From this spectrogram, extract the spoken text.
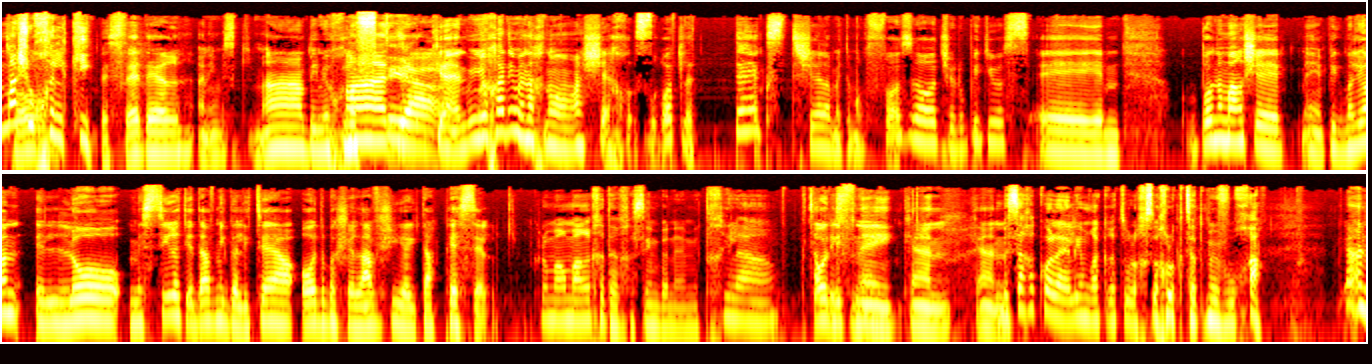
משהו טוב. חלקי. בסדר, אני מסכימה, במיוחד... מפתיע. כן, במיוחד אם אנחנו ממש חוזרות לטקסט של המטמורפוזות, של אופידיוס. אה, בוא נאמר שפיגמליון אה, לא מסיר את ידיו מגליתיה עוד בשלב שהיא הייתה פסל. כלומר, מערכת היחסים ביניהם התחילה קצת עוד לפני, כן, כן. בסך הכל האלים רק רצו לחסוך לו קצת מבוכה. כן,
